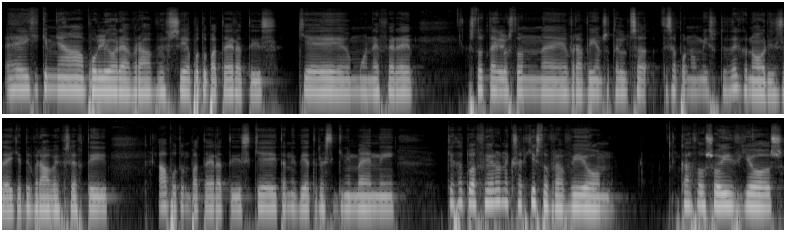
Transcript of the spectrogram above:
ε, είχε και μια πολύ ωραία βράβευση από τον πατέρα της και μου ανέφερε στο τέλος των ε, βραβείων, στο τέλος της απονομής, ότι δεν γνώριζε για τη βράβευση αυτή από τον πατέρα της και ήταν ιδιαίτερα συγκινημένη και θα του αφιέρωνε εξ αρχής το βραβείο καθώς ο ίδιος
